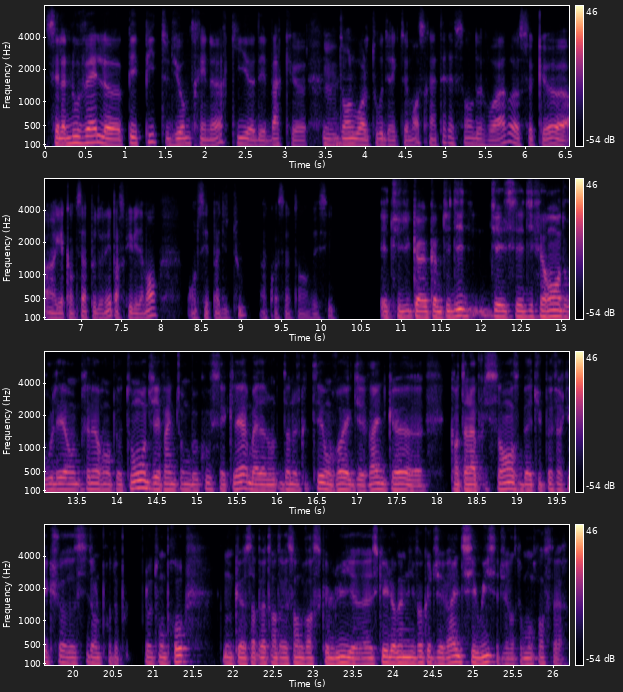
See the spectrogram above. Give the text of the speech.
c'est la nouvelle pépite du home trainer qui débarque dans le World Tour directement. Ce serait intéressant de voir ce que un gars comme ça peut donner parce qu'évidemment, on ne sait pas du tout à quoi s'attendre ici. Et tu, comme tu dis, c'est différent de rouler en entraîneur en peloton. J-Vine tombe beaucoup, c'est clair. Mais d'un autre côté, on voit avec J-Vine que euh, quand tu as la puissance, ben, tu peux faire quelque chose aussi dans le peloton pro. Donc euh, ça peut être intéressant de voir ce que lui, euh, est-ce qu'il est au même niveau que J-Vine Si oui, c'est déjà un très bon transfert.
